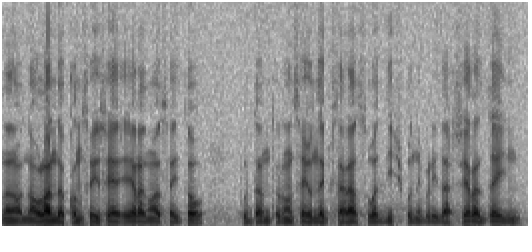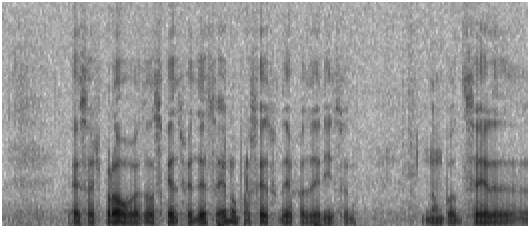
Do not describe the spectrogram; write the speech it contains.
Na, na Holanda aconteceu isso, ela não aceitou, portanto não sei onde é que estará a sua disponibilidade. Se ela tem essas provas ou se quer defender-se, é no processo que deve fazer isso. Né? Não pode ser eh,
